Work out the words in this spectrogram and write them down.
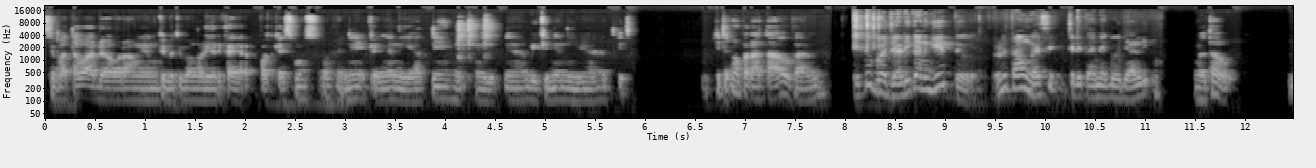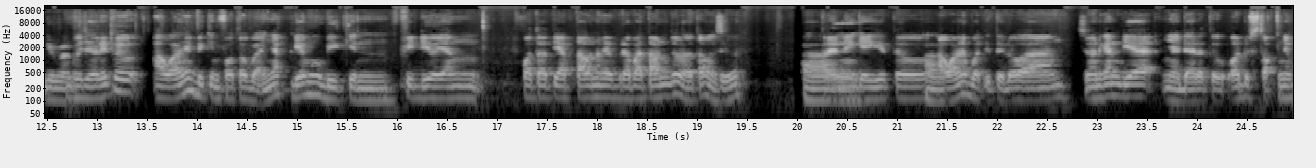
siapa tahu ada orang yang tiba-tiba ngelihat kayak podcast mas wah ini kayaknya niat nih ngeditnya bikinnya niat gitu kita nggak pernah tahu kan Itu Gojali kan gitu. Lu tau gak sih ceritanya Gojali? nggak tahu gimana Gojali tuh awalnya bikin foto banyak, dia mau bikin video yang foto tiap tahun sampai berapa tahun tuh lo tau gak sih? Trending kayak gitu. Hmm. Awalnya buat itu doang. Cuman kan dia nyadar tuh, waduh stoknya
